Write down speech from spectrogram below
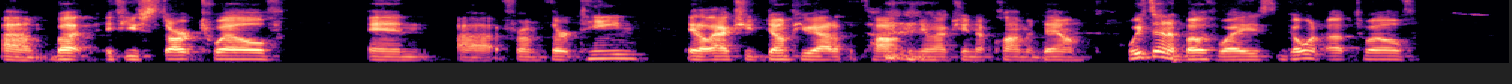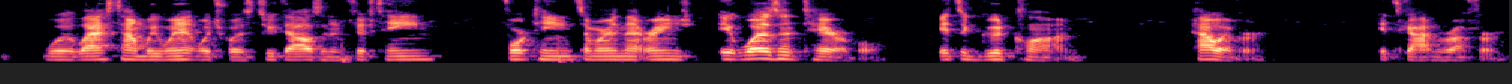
Um, but if you start 12 and uh, from 13, it'll actually dump you out at the top and you'll actually end up climbing down. We've done it both ways. Going up 12, well, last time we went, which was 2015, 14, somewhere in that range, it wasn't terrible. It's a good climb. However, it's gotten rougher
